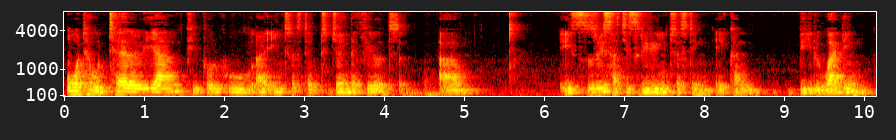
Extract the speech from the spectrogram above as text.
what I would tell young people who are interested to join the field um, is research is really interesting. It can be rewarding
